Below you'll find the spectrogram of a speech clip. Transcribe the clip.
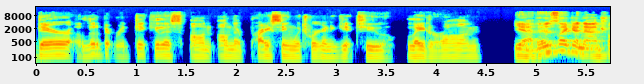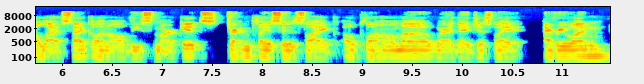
they're a little bit ridiculous on on their pricing, which we're going to get to later on. Yeah, there's like a natural life cycle in all these markets. Certain places like Oklahoma, where they just let everyone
